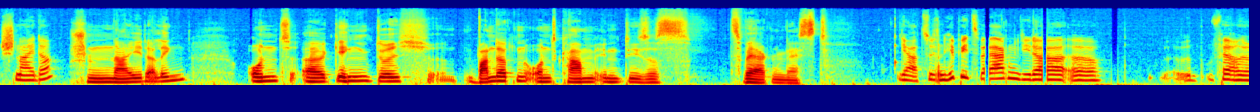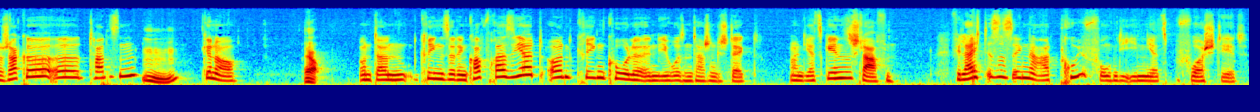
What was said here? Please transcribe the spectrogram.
Schneider? Schneiderling und äh, gingen durch, wanderten und kamen in dieses Zwergennest. Ja, zu den Hippie-Zwergen, die da äh, Ferre Jacke äh, tanzen. Mhm. Genau. Ja, Und dann kriegen sie den Kopf rasiert und kriegen Kohle in die Hosentaschen gesteckt. Und jetzt gehen sie schlafen. Vielleicht ist es irgendeine Art Prüfung, die ihnen jetzt bevorsteht.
